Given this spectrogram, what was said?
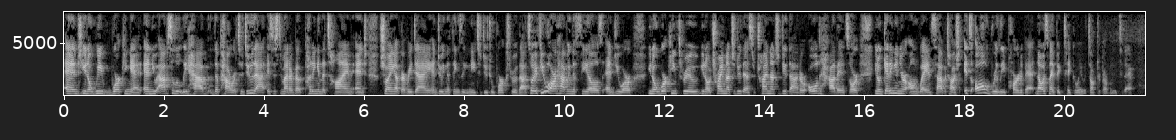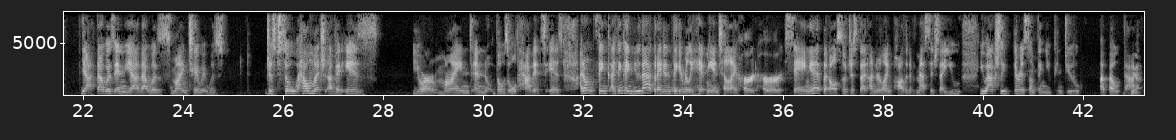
and you know we working it. And you absolutely have the power to do that. It's just a matter about putting in the time and showing up every day and doing the things that you need to do to work through that. So if you are having the feels and you are you know working through you know trying not to do this or trying not to do that or old habits or you know getting in your own way and sabotage it's all really part of it. And that was my big takeaway with dr beverley today. Yeah that was and yeah that was mine too. It was just so how much of it is your mind and those old habits is I don't think I think I knew that but I didn't think it really hit me until I heard her saying it but also just that underlying positive message that you you actually there is something you can do about that. Yeah.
